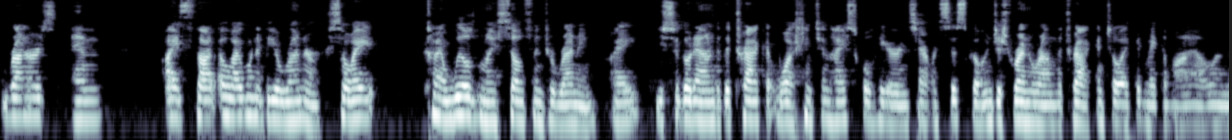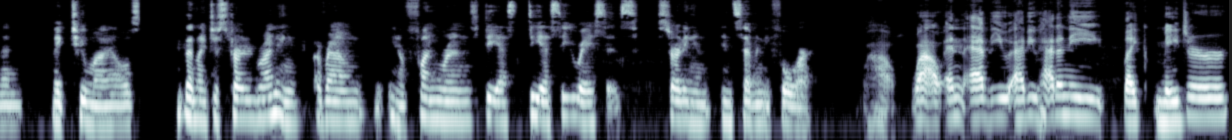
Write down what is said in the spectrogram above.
runners. And I thought, oh, I want to be a runner. So I kind of willed myself into running. I used to go down to the track at Washington High School here in San Francisco and just run around the track until I could make a mile and then make two miles. Then I just started running around, you know, fun runs, DS, DSE races starting in, in 74. Wow. Wow. And have you, have you had any like major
